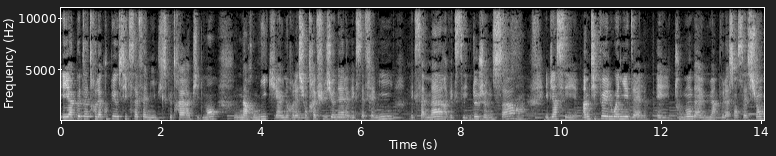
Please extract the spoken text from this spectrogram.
et à peut-être la couper aussi de sa famille, puisque très rapidement, Narumi, qui a une relation très fusionnelle avec sa famille, avec sa mère, avec ses deux jeunes sœurs, hein, eh bien, c'est un petit peu éloigné d'elle. Et tout le monde a eu un peu la sensation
